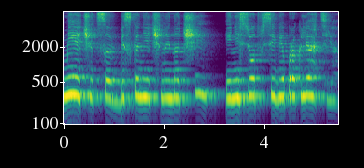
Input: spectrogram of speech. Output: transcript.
мечется в бесконечной ночи и несет в себе проклятие,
